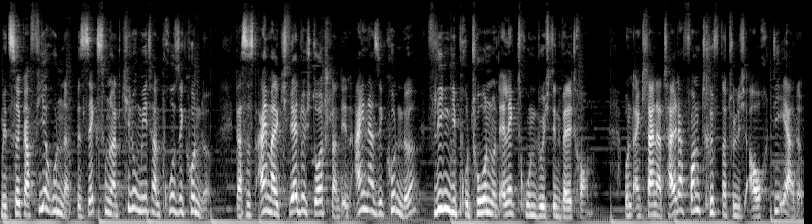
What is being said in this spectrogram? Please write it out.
Mit ca. 400 bis 600 Kilometern pro Sekunde, das ist einmal quer durch Deutschland in einer Sekunde, fliegen die Protonen und Elektronen durch den Weltraum. Und ein kleiner Teil davon trifft natürlich auch die Erde.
